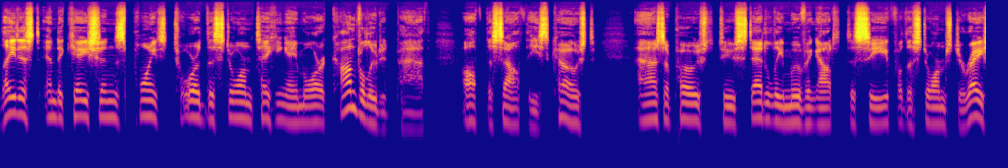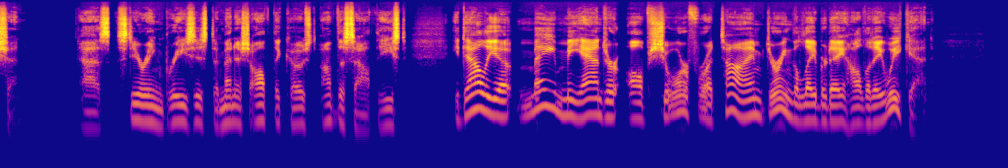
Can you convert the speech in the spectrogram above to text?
Latest indications point toward the storm taking a more convoluted path off the southeast coast, as opposed to steadily moving out to sea for the storm's duration. As steering breezes diminish off the coast of the southeast, Idalia may meander offshore for a time during the Labor Day holiday weekend.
